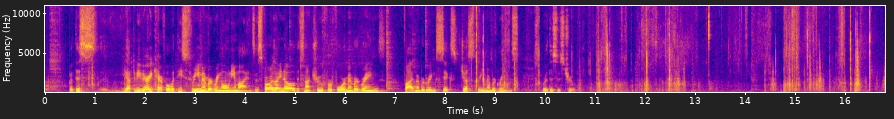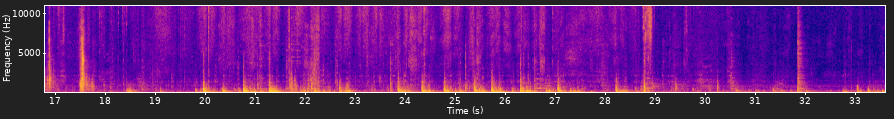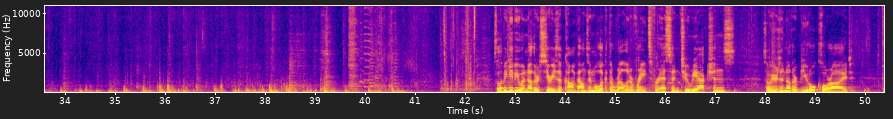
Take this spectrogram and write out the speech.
But this, you have to be very careful with these three-membered ring ammonium ions. As far as I know, that's not true for four-membered rings, five-membered rings, six, just three-membered rings, where this is true. So let me give you another series of compounds and we'll look at the relative rates for SN2 reactions. So here's another butyl chloride.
